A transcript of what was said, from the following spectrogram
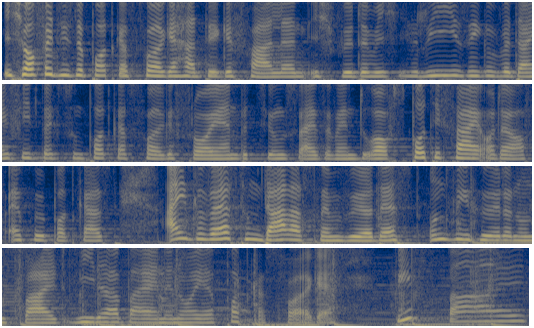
Ich hoffe, diese Podcast-Folge hat dir gefallen. Ich würde mich riesig über dein Feedback zum Podcast-Folge freuen, beziehungsweise wenn du auf Spotify oder auf Apple Podcast eine Bewertung dalassen würdest. Und wir hören uns bald wieder bei einer neuen Podcast-Folge. Bis bald!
